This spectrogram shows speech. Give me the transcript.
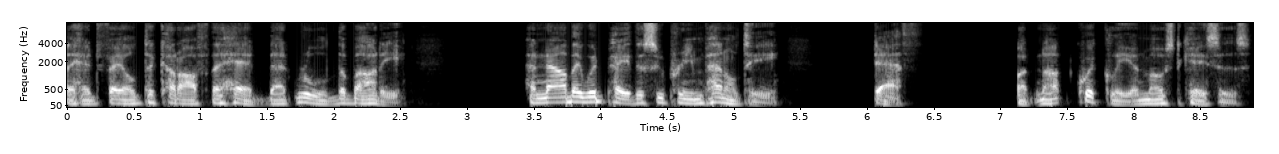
They had failed to cut off the head that ruled the body. And now they would pay the supreme penalty death, but not quickly in most cases.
